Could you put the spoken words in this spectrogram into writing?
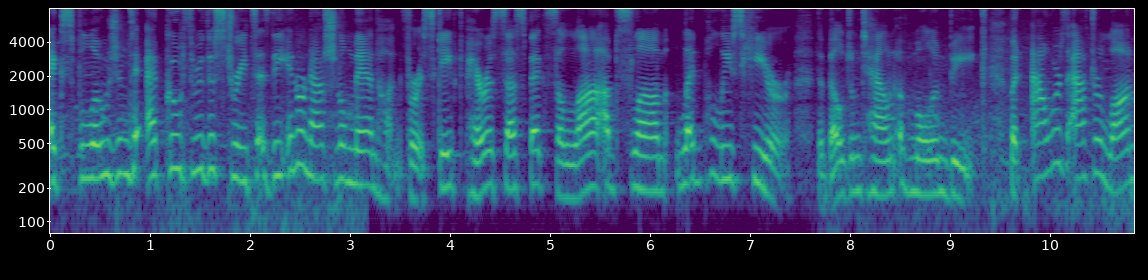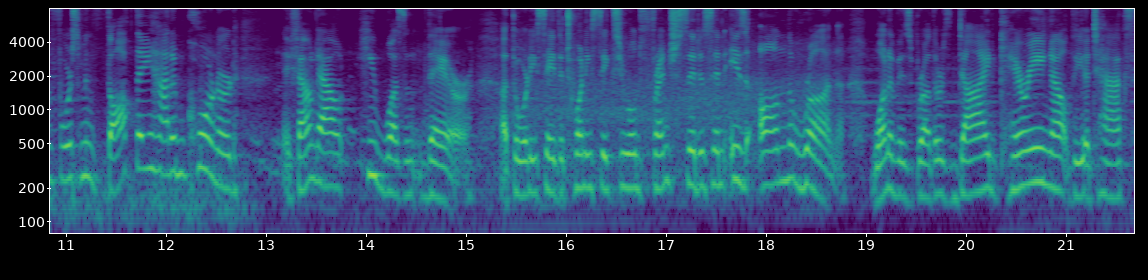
Explosions echoed through the streets as the international manhunt for escaped Paris suspect Salah Abdeslam led police here, the Belgium town of Molenbeek. But hours after law enforcement thought they had him cornered, they found out he wasn't there. Authorities say the 26 year old French citizen is on the run. One of his brothers died carrying out the attacks.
